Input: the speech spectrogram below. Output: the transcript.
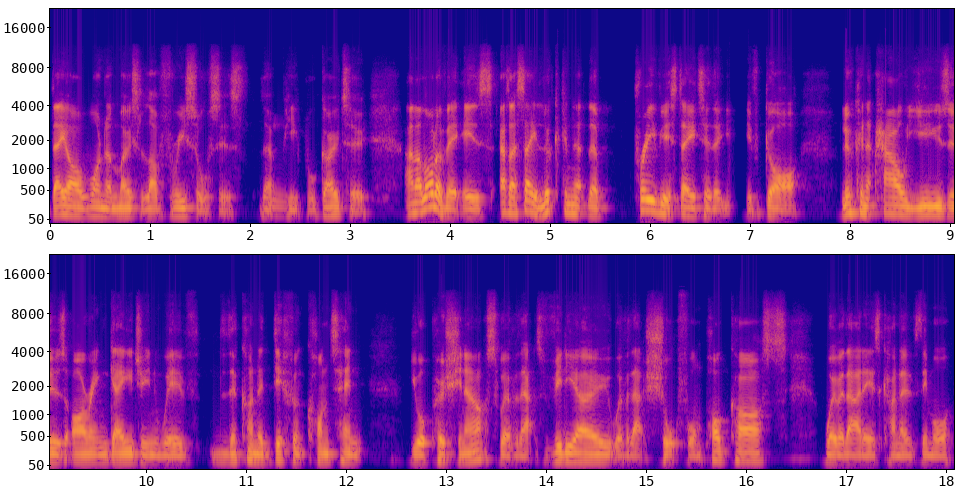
they are one of the most loved resources that mm. people go to. And a lot of it is, as I say, looking at the previous data that you've got, looking at how users are engaging with the kind of different content you're pushing out. So whether that's video, whether that's short form podcasts, whether that is kind of the more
